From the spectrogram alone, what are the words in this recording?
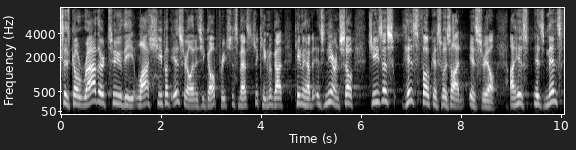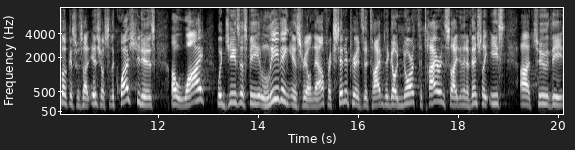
Says, Go rather to the lost sheep of Israel. And as you go, preach this message the kingdom of God, kingdom of heaven is near. And so Jesus, his focus was on Israel. Uh, his, his men's focus was on Israel. So the question is, uh, why would Jesus be leaving Israel now for extended periods of time to go north to Tyre and Sidon and then eventually east uh, to, the,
